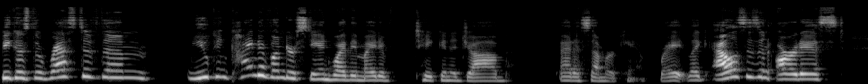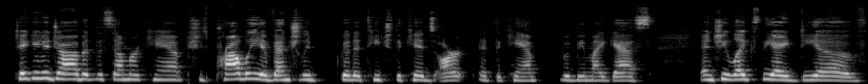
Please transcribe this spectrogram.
because the rest of them you can kind of understand why they might have taken a job at a summer camp, right? Like Alice is an artist taking a job at the summer camp. She's probably eventually going to teach the kids art at the camp would be my guess. And she likes the idea of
